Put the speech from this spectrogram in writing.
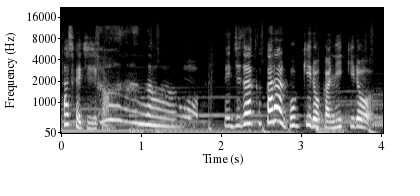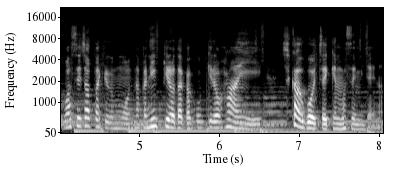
確か1時間。そうなんだ。で自宅から5キロか2キロ忘れちゃったけどもなんか2キロだか5キロ範囲しか動いちゃいけませんみたいな。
